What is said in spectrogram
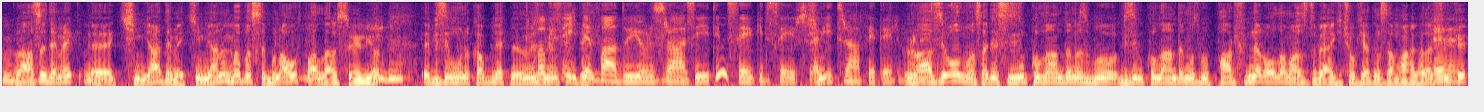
razı demek e, kimya demek. Kimyanın babası. Bunu Avrupalılar söylüyor. E, bizim bunu kabul etmememiz Ama biz mümkün ilk değil. defa duyuyoruz Razi'yi değil mi sevgili seyirciler? İtiraf edelim. Razi olmasaydı sizin kullandığınız bu bizim kullandığımız bu parfümler olamazdı belki çok yakın zamana kadar. Evet. Çünkü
